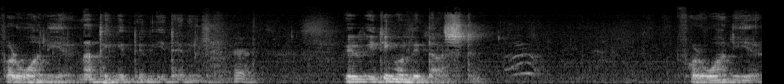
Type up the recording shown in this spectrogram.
for one year. Nothing, he didn't eat anything. He was eating only dust for one year.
